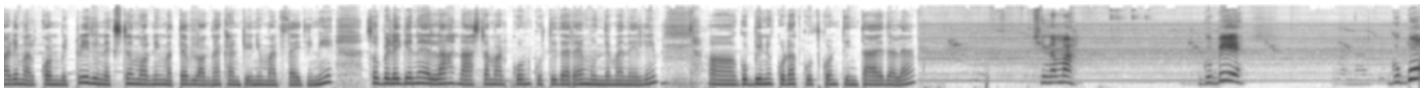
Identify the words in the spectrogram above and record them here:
ಮಾಡಿ ಮಲ್ಕೊಂಡ್ಬಿಟ್ವಿ. ಇದು ನೆಕ್ಸ್ಟ್ ಡೇ ಮಾರ್ನಿಂಗ್ ಮತ್ತೆ ವ್ಲಾಗ್ನ ಕಂಟಿನ್ಯೂ ಮಾಡ್ತಾ ಇದ್ದೀನಿ. ಸೊ ಬೆಳಿಗ್ಗೆನೇ ಎಲ್ಲ ನಾಷ್ಟ ಮಾಡ್ಕೊಂಡು ಕೂತಿದ್ದಾರೆ ಮುಂದೆ ಮನೆಯಲ್ಲಿ. ಗುಬ್ಬಿನೂ ಕೂಡ ಕೂತ್ಕೊಂಡು ತಿಂತಾ ಇದ್ದಾಳೆ. ಚಿನ್ನಮ್ಮ ಗುಬ್ಬಿ. ಗುಬ್ಬು.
